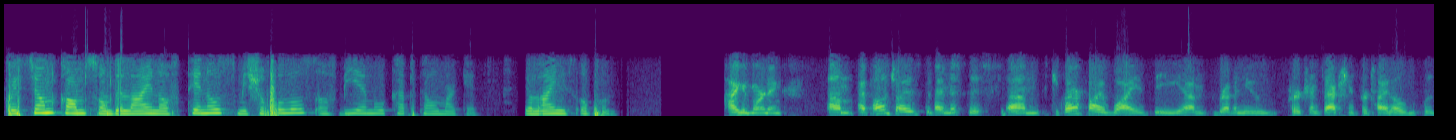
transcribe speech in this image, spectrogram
question comes from the line of Thanos Moschopoulos of BMO Capital Markets. Your line is open. Hi, good morning. Um, I apologize if I missed this. Um, could you clarify why the um, revenue per transaction for title was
